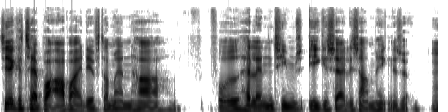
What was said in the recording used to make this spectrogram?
til at kan tage på arbejde, efter man har fået halvanden times ikke særlig sammenhængende søvn. Mm.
